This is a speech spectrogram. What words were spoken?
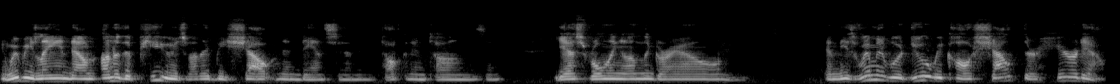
And we'd be laying down under the pews while they'd be shouting and dancing and talking in tongues and, yes, rolling on the ground. And these women would do what we call shout their hair down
